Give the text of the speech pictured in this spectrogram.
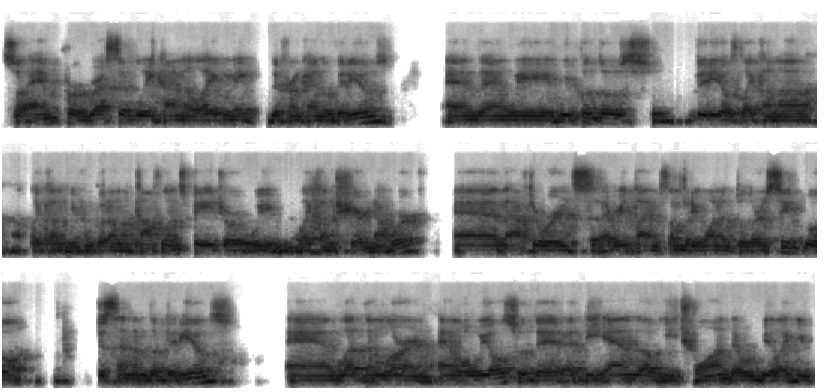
So and progressively kind of like make different kind of videos. And then we we put those videos like on a like on you can put on a confluence page or we like on a shared network. And afterwards every time somebody wanted to learn sql just send them the videos and let them learn. And what we also did at the end of each one there would be like you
